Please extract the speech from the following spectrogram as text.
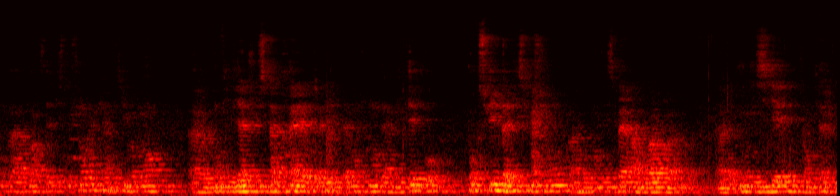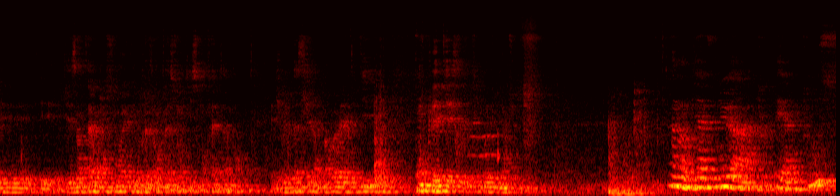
on va avoir cette discussion et puis un petit moment euh, convivial juste après. Évidemment, tout le monde est invité pour poursuivre la discussion qu'on espère avoir initiée dans le cadre des, des, interventions et des présentations qui seront faites avant. Et je vais passer la parole à Lydie pour compléter cette petite alors, à toutes et à tous.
